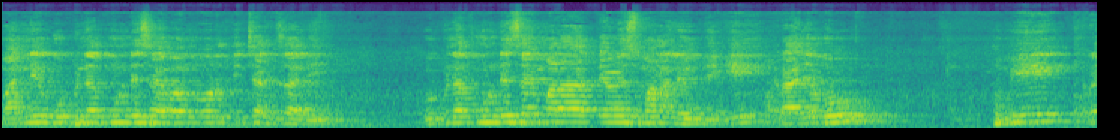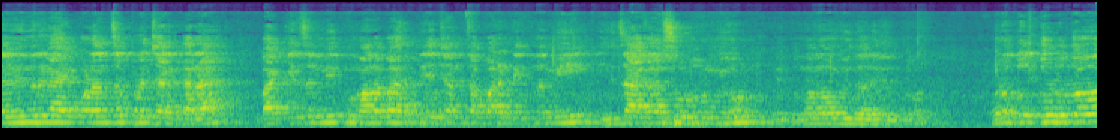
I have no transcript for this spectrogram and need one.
माननीय गोपीनाथ मुंडे साहेबांवरती चर्चा झाली. गोपीनाथ मुंडे साहेब मला त्यावेळेस म्हणाले होते की राजाभाऊ तुम्ही रवींद्र गायकवाडांचा प्रचार करा. बाकीचं मी तुम्हाला भारतीय जनता पार्टीतनं मी ही जागा सोडून घेऊन मी तुम्हाला उमेदवारी देतो. परंतु दुर्दैव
